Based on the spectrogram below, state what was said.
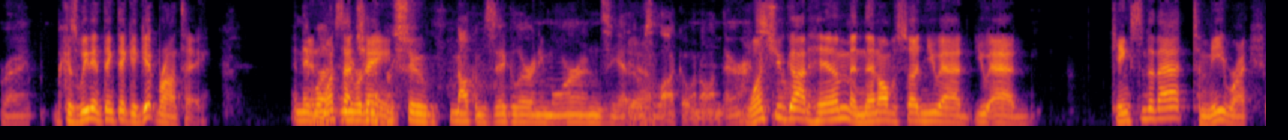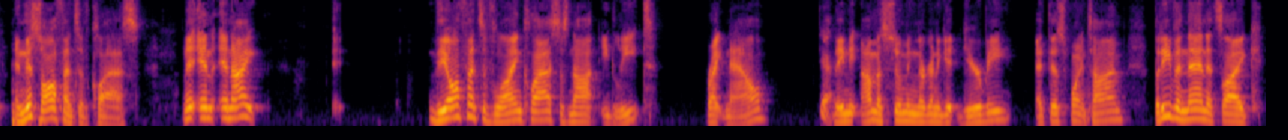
Right. Because we didn't think they could get Brauntae. And they and weren't, once that were changed, pursue Malcolm Ziegler anymore. And yeah, there yeah. was a lot going on there. Once so. you got him, and then all of a sudden you add you add Kingston to that, to me, right? And this offensive class, and and I the offensive line class is not elite right now. Yeah. They need, I'm assuming they're going to get Guerby at this point in time. But even then, it's like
